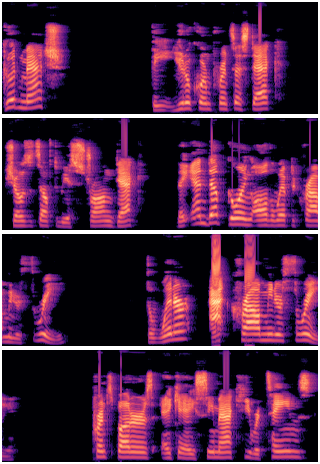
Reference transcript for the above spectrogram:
Good match. The Unicorn Princess deck shows itself to be a strong deck. They end up going all the way up to crowd meter 3. The winner at crowd meter 3, Prince Butters, aka CMAC, he retains.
